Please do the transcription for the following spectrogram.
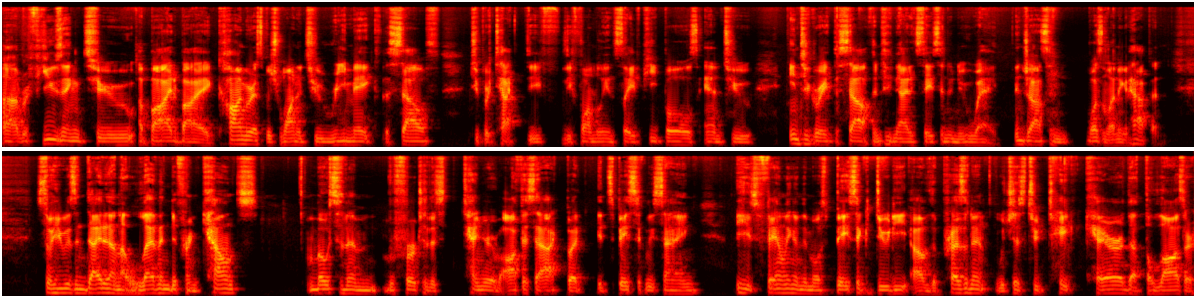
uh, refusing to abide by Congress, which wanted to remake the South to protect the, the formerly enslaved peoples and to integrate the South into the United States in a new way. And Johnson wasn't letting it happen. So he was indicted on 11 different counts. Most of them refer to this Tenure of Office Act, but it's basically saying he's failing in the most basic duty of the president, which is to take care that the laws are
